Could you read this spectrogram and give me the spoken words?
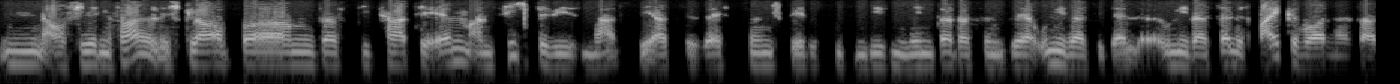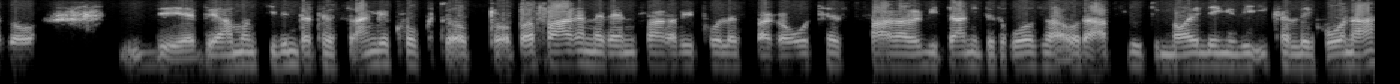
Hm, auf jeden Fall. Ich glaube, ähm, dass die KTM an sich bewiesen hat, die RC16 spätestens in diesem Winter, dass ein sehr universell, universelles Bike geworden ist. Also wir, wir haben uns die Wintertests angeguckt, ob, ob erfahrene Rennfahrer wie Paul Espargaro, Testfahrer wie Dani Pedrosa oder absolute Neulinge wie Iker Legrona,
